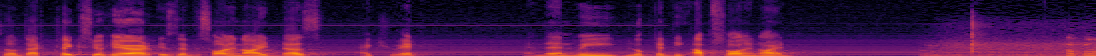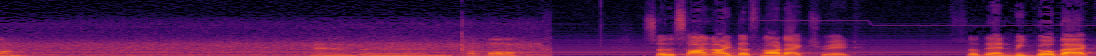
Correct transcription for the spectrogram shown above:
So that clicks you here is that the solenoid does actuate. And then we looked at the up solenoid. Up on. And then up off. So the solenoid does not actuate. So then we go back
